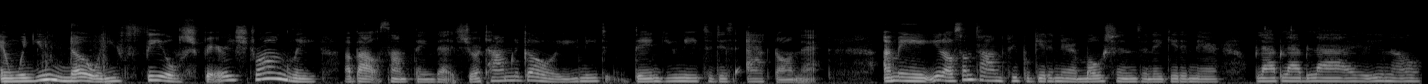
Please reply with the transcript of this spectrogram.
And when you know and you feel very strongly about something that it's your time to go, you need to then you need to just act on that. I mean, you know, sometimes people get in their emotions and they get in their blah blah blah, you know,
